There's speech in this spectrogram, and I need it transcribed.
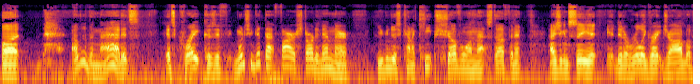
But other than that, it's, it's great because if once you get that fire started in there, you can just kind of keep shoveling that stuff in it. As you can see, it, it did a really great job of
